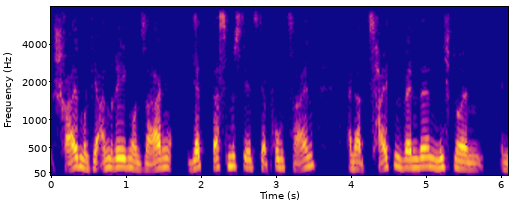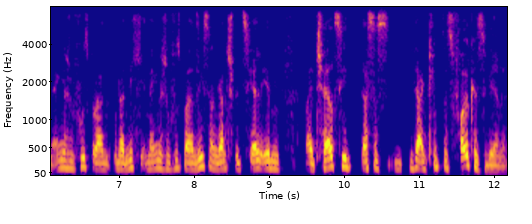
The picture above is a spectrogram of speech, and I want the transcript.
schreiben und die anregen und sagen, jetzt, das müsste jetzt der Punkt sein, einer Zeitenwende, nicht nur im, im englischen Fußball oder nicht im englischen Fußball an sich, sondern ganz speziell eben bei Chelsea, dass es wieder ein Club des Volkes wäre.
